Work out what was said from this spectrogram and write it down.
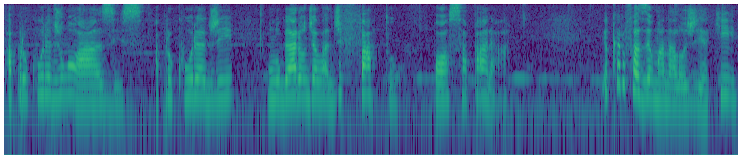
à procura de um oásis, à procura de um lugar onde ela de fato possa parar. Eu quero fazer uma analogia aqui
